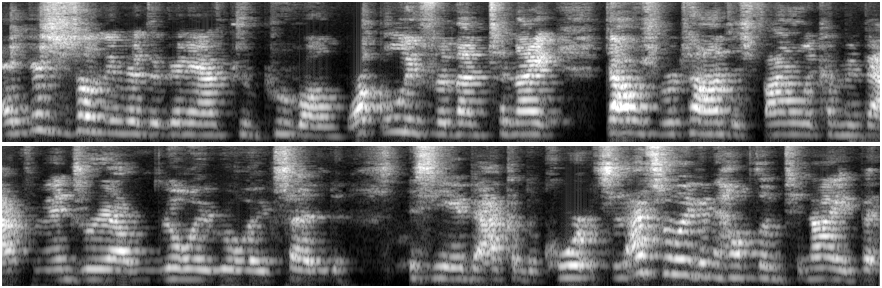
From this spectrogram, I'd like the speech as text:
and this is something that they're going to have to improve on. Luckily for them tonight, Davis Bertans is finally coming back from injury. I'm really, really excited to see him back on the court. So that's really going to help them tonight. But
